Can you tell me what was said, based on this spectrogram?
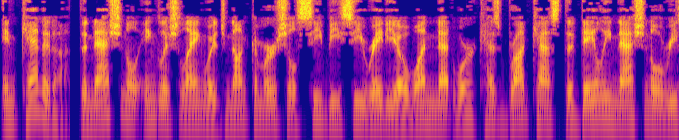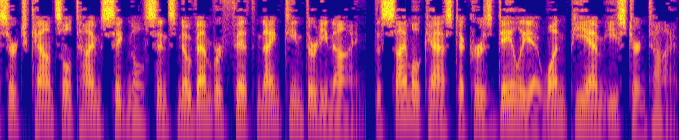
In Canada, the national English-language non-commercial CBC Radio 1 network has broadcast the daily National Research Council time signal since November 5, 1939. The simulcast occurs daily at 1 p.m. Eastern Time.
